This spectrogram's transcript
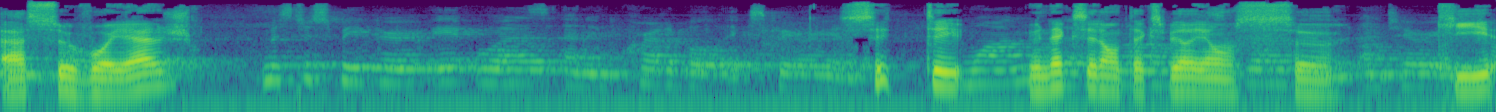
à ce voyage. C'était une excellente expérience euh, qui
